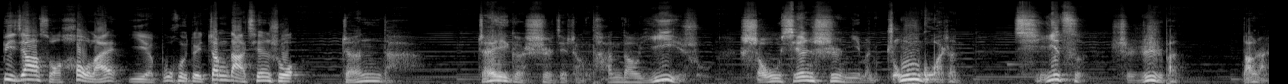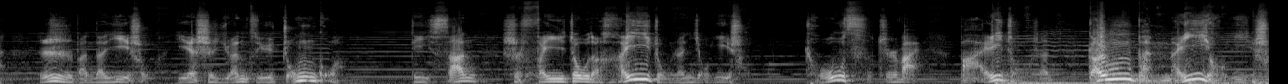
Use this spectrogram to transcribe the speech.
毕加索后来也不会对张大千说：“真的，这个世界上谈到艺术，首先是你们中国人，其次是日本。当然，日本的艺术。”也是源自于中国。第三是非洲的黑种人有艺术，除此之外，白种人根本没有艺术。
